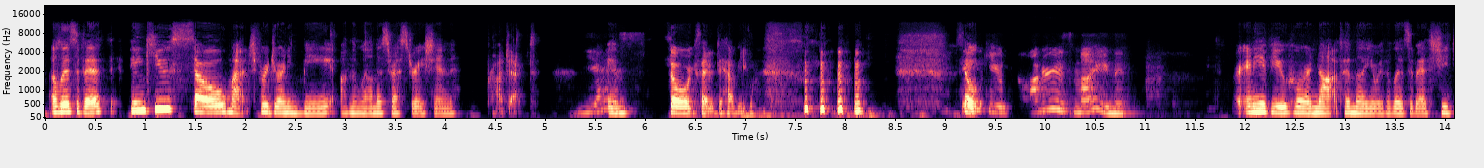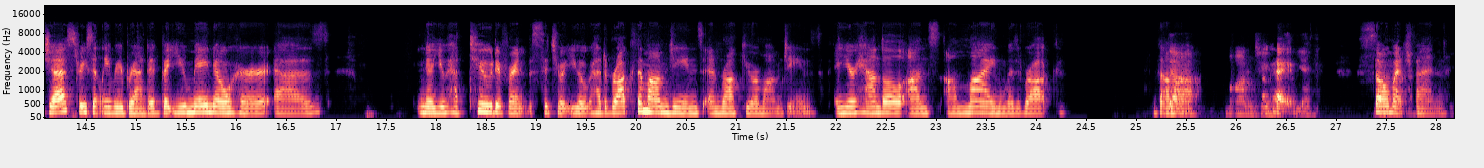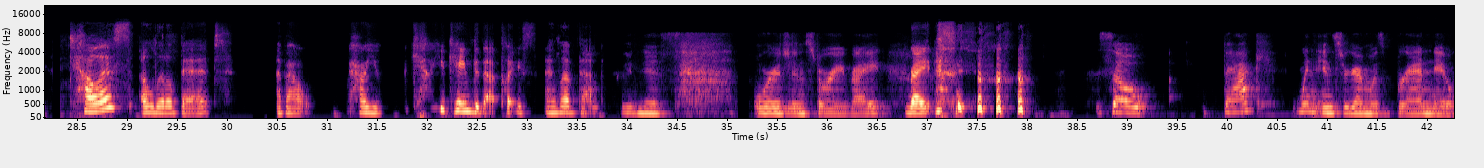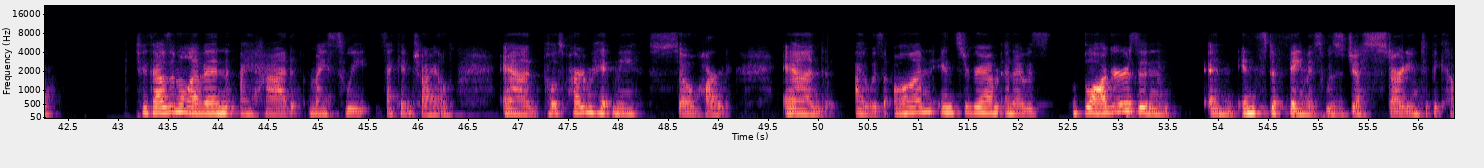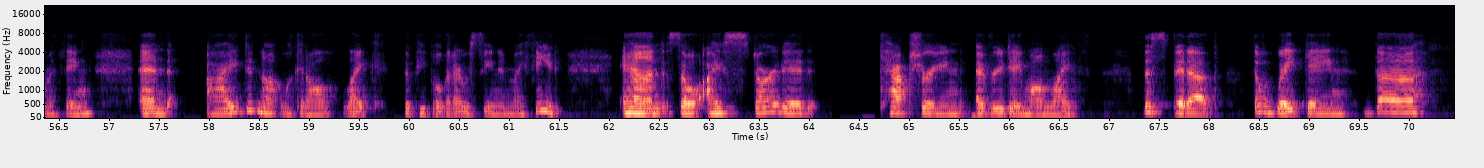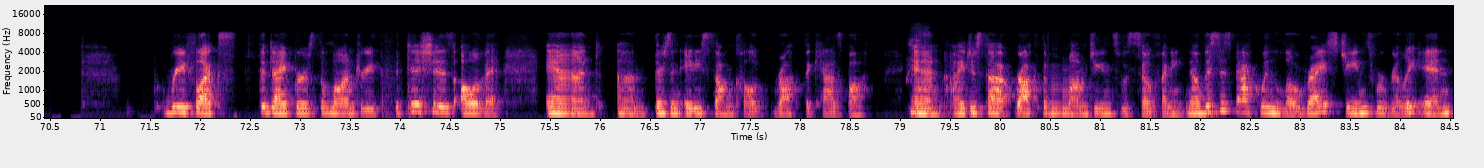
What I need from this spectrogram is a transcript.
Elizabeth, thank you so much for joining me on the Wellness Restoration Project. Yes. I'm so excited to have you. so, thank you. The honor is mine. For any of you who are not familiar with Elizabeth, she just recently rebranded, but you may know her as you know, you had two different situations. You had Rock the Mom Jeans and Rock Your Mom Jeans, and your handle on online was Rock the, the Mom. Mom Jeans. Okay, yes. so much fun tell us a little bit about how you how you came to that place. I love that. Oh, goodness. Origin story, right? Right. so back when Instagram was brand new, 2011, I had my sweet second child and postpartum hit me so hard. And I was on Instagram and I was bloggers and and Insta famous was just starting to become a thing. And I did not look at all like the people that I was seeing in my feed. And so I started capturing everyday mom life the spit up, the weight gain, the reflux, the diapers, the laundry, the dishes, all of it. And um, there's an 80s song called Rock the Casbah. And I just thought Rock the Mom Jeans was so funny. Now, this is back when low rise jeans were really in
